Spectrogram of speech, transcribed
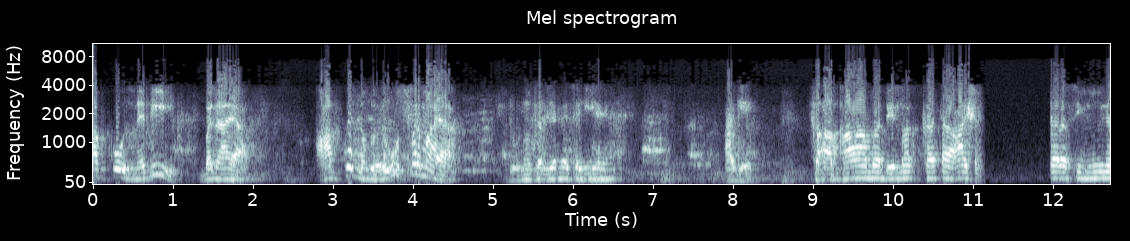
آپ کو نبی بنایا، آپ کو مبروس فرمایا۔ دونوں ترجمے صحیح ہیں۔ آگے۔ فاقام بمکہ عشر سنین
